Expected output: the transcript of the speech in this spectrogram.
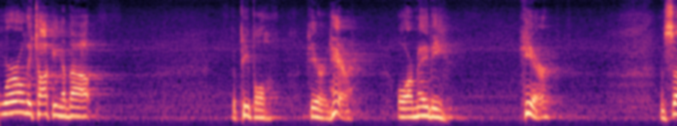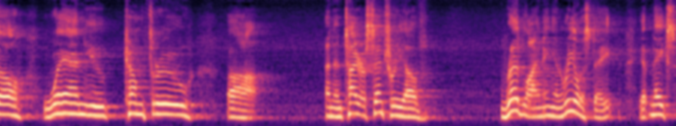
we're only talking about the people here and here, or maybe here. And so when you come through uh, an entire century of redlining in real estate, it makes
